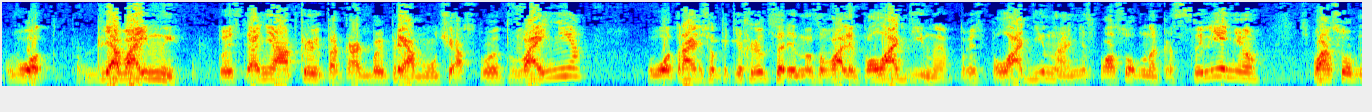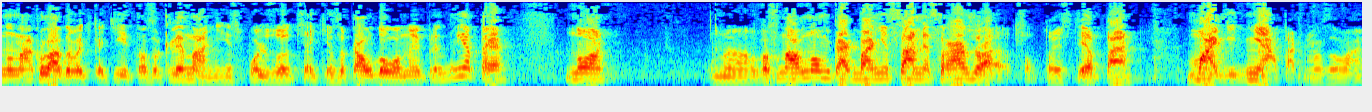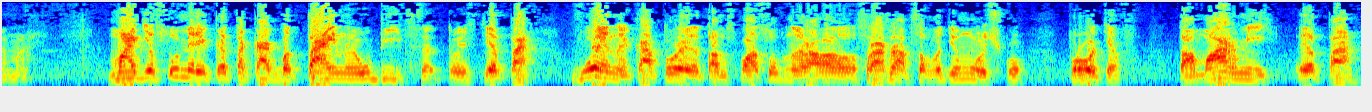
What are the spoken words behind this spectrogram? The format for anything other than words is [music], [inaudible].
вот, для войны. То есть они открыто как бы прямо участвуют в войне. Вот раньше таких рыцарей называли паладины. То есть паладины, они способны к исцелению, способны накладывать какие-то заклинания, используют всякие заколдованные предметы но э, в основном как бы они сами сражаются. То есть это маги дня, так называемые. Маги сумерек это как бы тайные убийцы. То есть это воины, которые там способны сражаться в одиночку против там армий. Это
